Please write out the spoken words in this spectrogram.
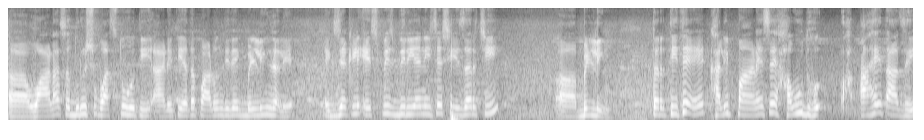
वाडा सदृश वास्तू होती आणि ती आता पाडून तिथे एक बिल्डिंग झाली आहे. एक्झॅक्टली एस पीस बिर्याणीच्या शेजारची बिल्डिंग. तर तिथे खाली पाण्याचे हौद हो आहेत आजही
